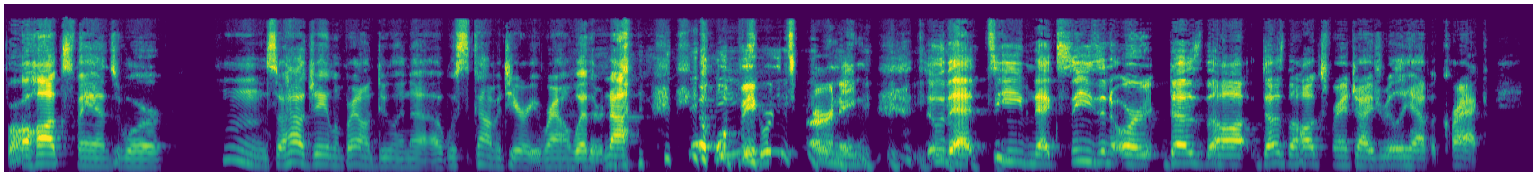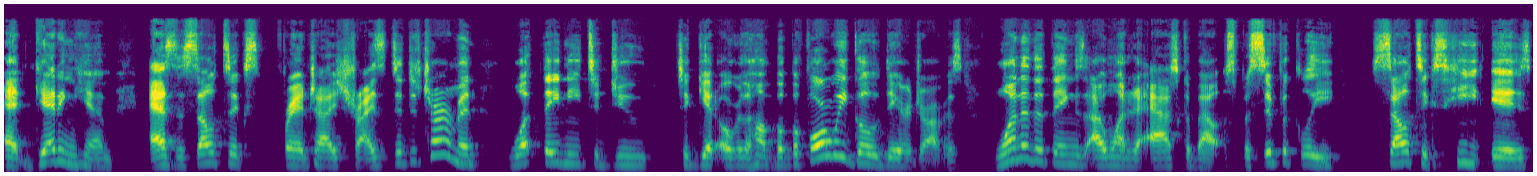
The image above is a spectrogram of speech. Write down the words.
for our Hawks fans were, hmm, so how Jaylen Brown doing uh, with the commentary around whether or not he'll be returning to that team next season, or does the does the Hawks franchise really have a crack at getting him as the Celtics franchise tries to determine what they need to do to get over the hump. But before we go there, Jarvis, one of the things I wanted to ask about specifically Celtics Heat is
